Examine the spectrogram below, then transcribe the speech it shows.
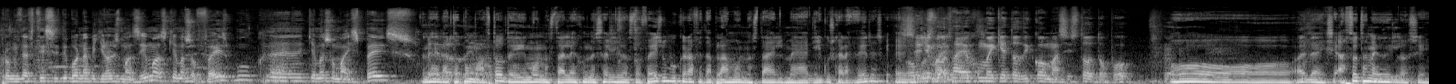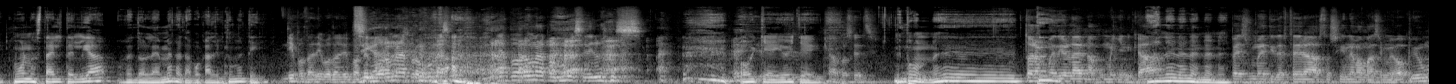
προμηθευτεί CD μπορεί να επικοινωνήσει μαζί μας και μέσω Facebook ε, και μέσω MySpace. Ναι, να το πούμε αυτό ότι οι Mono Style έχουν σελίδα στο Facebook, γράφεται απλά Mono Style με αγγλικούς χαρακτήρες. Και... Σε λίγο MySpace. θα έχουμε και το δικό μας ιστότοπο. Ω, εντάξει, αυτό ήταν δήλωση. Monostyle. Δεν το λέμε, δεν το αποκαλύπτουμε. Τι; Τίποτα, τίποτα, τίποτα. Δεν μπορούμε να προβούμε σε, δεν μπορούμε να προβούμε σε δηλώσεις. Οκ, οκ. Κάπως έτσι. Λοιπόν, ε, Τώρα τι- έχουμε δύο live να πούμε γενικά. Α, ναι, ναι, ναι, ναι. ναι. Παίζουμε τη Δευτέρα στο σίνεμα μαζί με Opium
